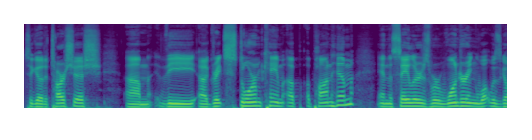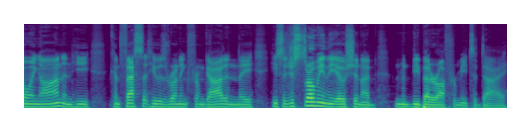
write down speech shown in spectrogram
to go to Tarshish. Um, the uh, great storm came up upon him, and the sailors were wondering what was going on. And he confessed that he was running from God. And they, he said, "Just throw me in the ocean. I'd be better off for me to die."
